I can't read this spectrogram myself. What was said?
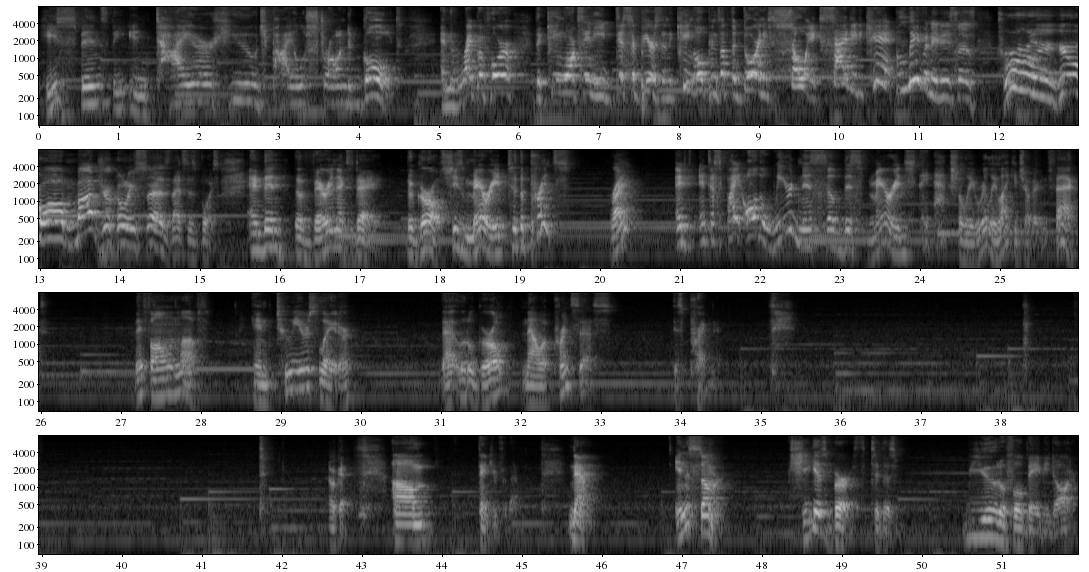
he spins the entire huge pile of straw into gold. And right before the king walks in, he disappears, and the king opens up the door, and he's so excited he can't believe in it. He says, Truly, you are magical, he says. That's his voice. And then the very next day, the girl, she's married to the prince, right? And, and despite all the weirdness of this marriage, they actually really like each other. In fact, they fall in love. And two years later, that little girl, now a princess, is pregnant. Okay. Um, thank you for that. Now, in the summer, she gives birth to this beautiful baby daughter.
